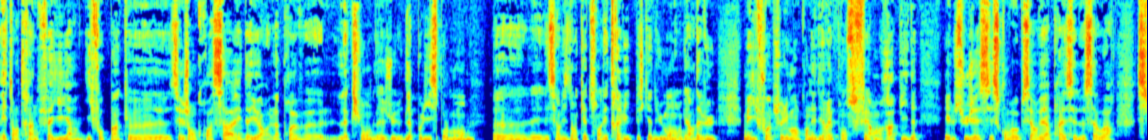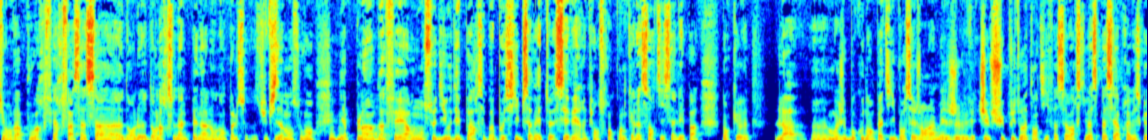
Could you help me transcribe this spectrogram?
est en train de faillir. Il ne faut pas que ces gens croient ça. Et d'ailleurs, la preuve, l'action de, de la, police pour le moment. Mmh. Les services d'enquête sont allés très vite puisqu'il y a du monde en garde à vue. Mais il faut absolument qu'on ait des réponses fermes, rapides. Et le sujet, c'est ce qu'on va observer après, c'est de savoir si on va pouvoir faire face à ça euh, dans le dans l'arsenal pénal. On en parle suffisamment souvent. Il y a plein d'affaires où on se dit au départ c'est pas possible, ça va être sévère, et puis on se rend compte qu'à la sortie ça l'est pas. Donc euh, là, euh, moi j'ai beaucoup d'empathie pour ces gens-là, mais je, je, suis plutôt attentif à savoir ce qui va se passer après, parce que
